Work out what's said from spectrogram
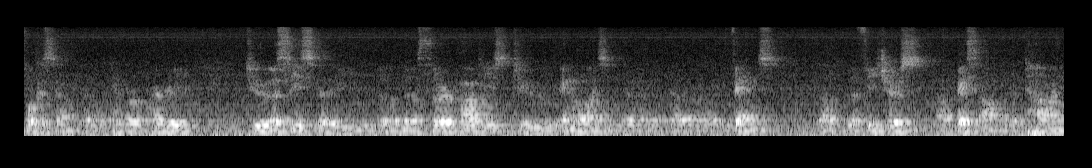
focus on the temporal query to assist the, the, the third parties to analyze the, the events, the, features uh, based on the time,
